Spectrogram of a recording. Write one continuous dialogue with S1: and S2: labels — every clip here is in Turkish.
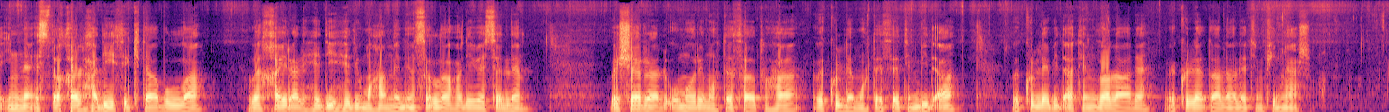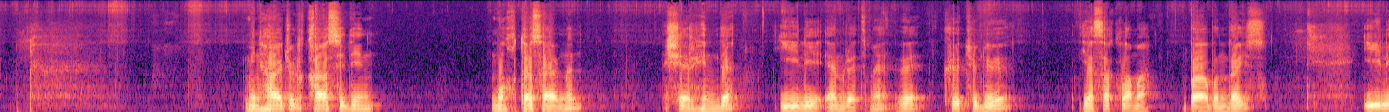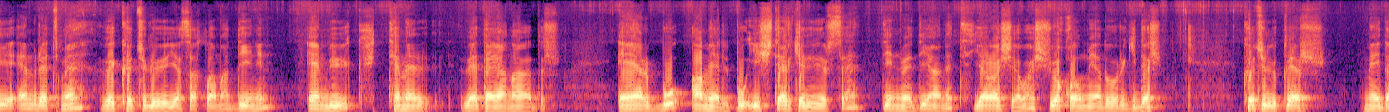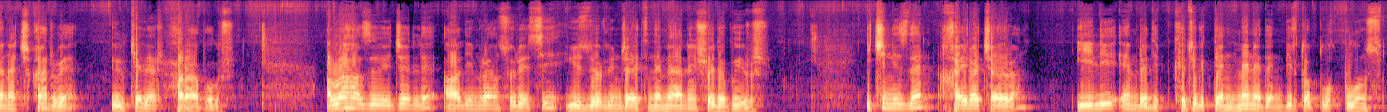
S1: inne estakal hadisi kitabullah ve hayral hedi hedi Muhammedin sallallahu aleyhi ve sellem ve şerrel umuri muhtesatuhâ ve kulle muhtesetin bid'a ve kulle bid'atin zalale ve kulle dalaletin finnâr. Minhacül Kasidin muhtasarının şerhinde iyiliği emretme ve kötülüğü yasaklama babındayız. İyiliği emretme ve kötülüğü yasaklama dinin en büyük temel ve dayanağıdır. Eğer bu amel, bu iş terk edilirse din ve diyanet yavaş yavaş yok olmaya doğru gider. Kötülükler meydana çıkar ve ülkeler harap olur. Allah Azze ve Celle Ali İmran Suresi 104. ayetinde mealen şöyle buyurur. İçinizden hayra çağıran, iyiliği emredip kötülükten men eden bir topluluk bulunsun.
